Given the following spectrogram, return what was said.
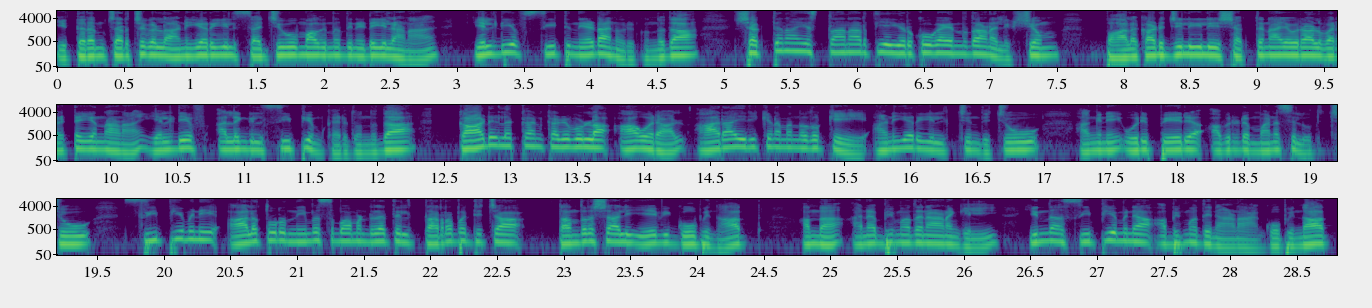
ഇത്തരം ചർച്ചകൾ അണിയറയിൽ സജീവമാകുന്നതിനിടയിലാണ് എൽ ഡി എഫ് സീറ്റ് നേടാനൊരുക്കുന്നത് ശക്തനായ സ്ഥാനാർത്ഥിയെ ഇറക്കുക എന്നതാണ് ലക്ഷ്യം. പാലക്കാട് ജില്ലയിലെ ശക്തനായ ഒരാൾ വരട്ടെയെന്നാണ് എൽ ഡി എഫ് അല്ലെങ്കിൽ സി പി എം കരുതുന്നത്. കാടിളക്കാൻ കഴിവുള്ള ആ ഒരാൾ ആരായിരിക്കണമെന്നതൊക്കെ അണിയറയിൽ ചിന്തിച്ചു. അങ്ങനെ ഒരു പേര് അവരുടെ മനസ്സിൽ ഉദിച്ചു. സി പി എമ്മിനെ ആലത്തൂർ നിയമസഭാ മണ്ഡലത്തിൽ തറപറ്റിച്ച തന്ത്രശാലി എ വി ഗോപിനാഥ്. അന്ന് അനഭിമതനാണെങ്കിൽ ഇന്ന് സി പി എമ്മിന് അഭിമതനാണ് ഗോപിനാഥ്.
